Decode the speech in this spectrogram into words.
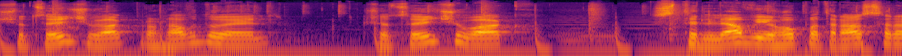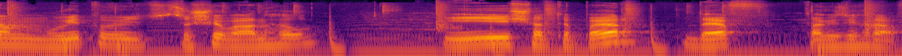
що цей чувак програв дуель, що цей чувак стріляв його по трасерам у відповідь зашив ангел, і що тепер Деф так зіграв.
